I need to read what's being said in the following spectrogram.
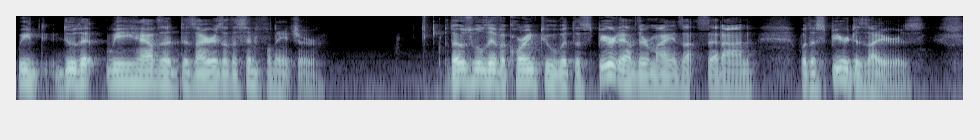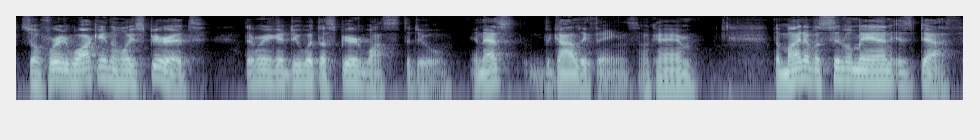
we do that. We have the desires of the sinful nature. But those who live according to what the Spirit have their minds set on, what the Spirit desires. So if we're walking in the Holy Spirit, then we're going to do what the Spirit wants to do. And that's the godly things, okay? The mind of a sinful man is death,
